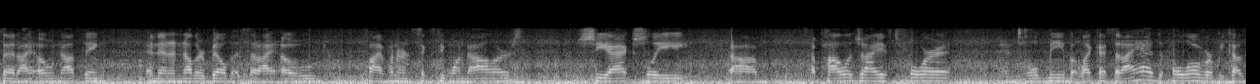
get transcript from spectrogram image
said I owe nothing, and then another bill that said I owed $561. She actually um, apologized for it and told me, but like I said, I had to pull over because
